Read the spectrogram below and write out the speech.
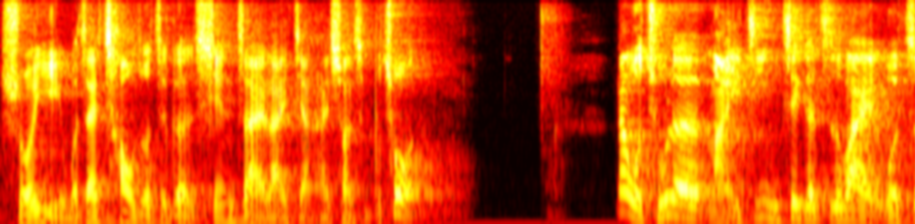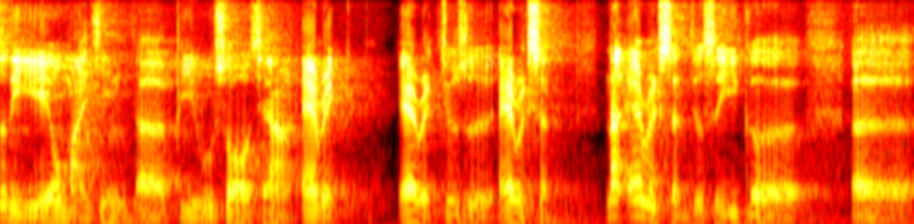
所以我在操作这个现在来讲还算是不错的。那我除了买进这个之外，我这里也有买进呃，比如说像 Eric，Eric 就是 Ericsson，那 Ericsson 就是一个呃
